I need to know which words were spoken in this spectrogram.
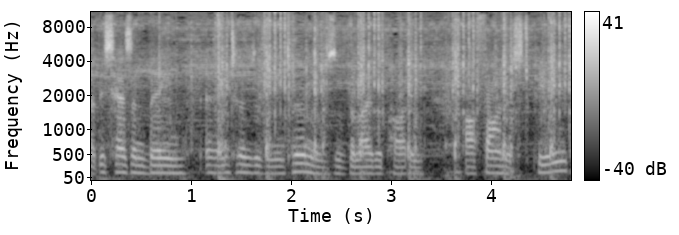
this hasn't been, uh, in terms of the internals of the Labor Party, our finest period.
